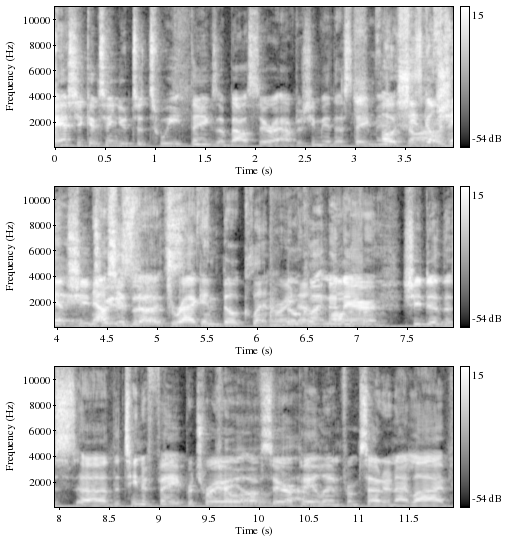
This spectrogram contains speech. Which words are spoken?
And she continued to tweet things about Sarah after she made that statement. Oh, she's going She- him. she now she's the- uh, dragging Bill Clinton right Bill now. Bill Clinton in All the there. Clinton. She did this uh, the Tina Fey portrayal Portrayal, of Sarah yeah. Palin from Saturday Night Live.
